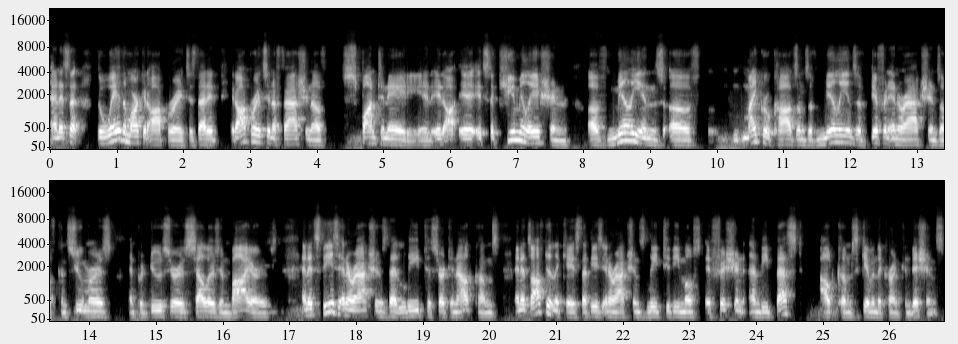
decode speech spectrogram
and it's that the way the market operates is that it it operates in a fashion of spontaneity it, it, uh, it it's the accumulation of millions of microcosms of millions of different interactions of consumers and producers, sellers, and buyers. And it's these interactions that lead to certain outcomes. And it's often the case that these interactions lead to the most efficient and the best outcomes given the current conditions.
